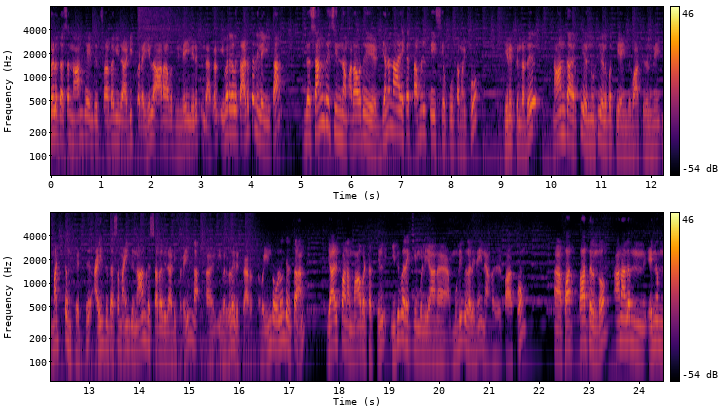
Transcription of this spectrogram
ஏழு தசம் நான்கு ஐந்து சதவீத அடிப்படையில் ஆறாவது நிலையில் இருக்கின்றார்கள். இவர்களுக்கு அடுத்த நிலையில் தான் இந்த சங்கு சின்னம் அதாவது ஜனநாயக தமிழ் தேசிய கூட்டமைப்பு இருக்கின்றது. நான்காயிரத்தி எண்ணூற்றி எழுபத்தி ஐந்து வாக்குகளினை மட்டும் பெற்று ஐந்து தசம் ஐந்து நான்கு சதவீத அடிப்படையில் இவர்கள் இருக்கிறார்கள் இந்த ஒழுங்கில் தான் யாழ்ப்பாணம் மாவட்டத்தில் இதுவரைக்கும் வெளியான முடிவுகளினை நாங்கள் பார்ப்போம். பார்த்திருந்தோம். ஆனாலும் இன்னும்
